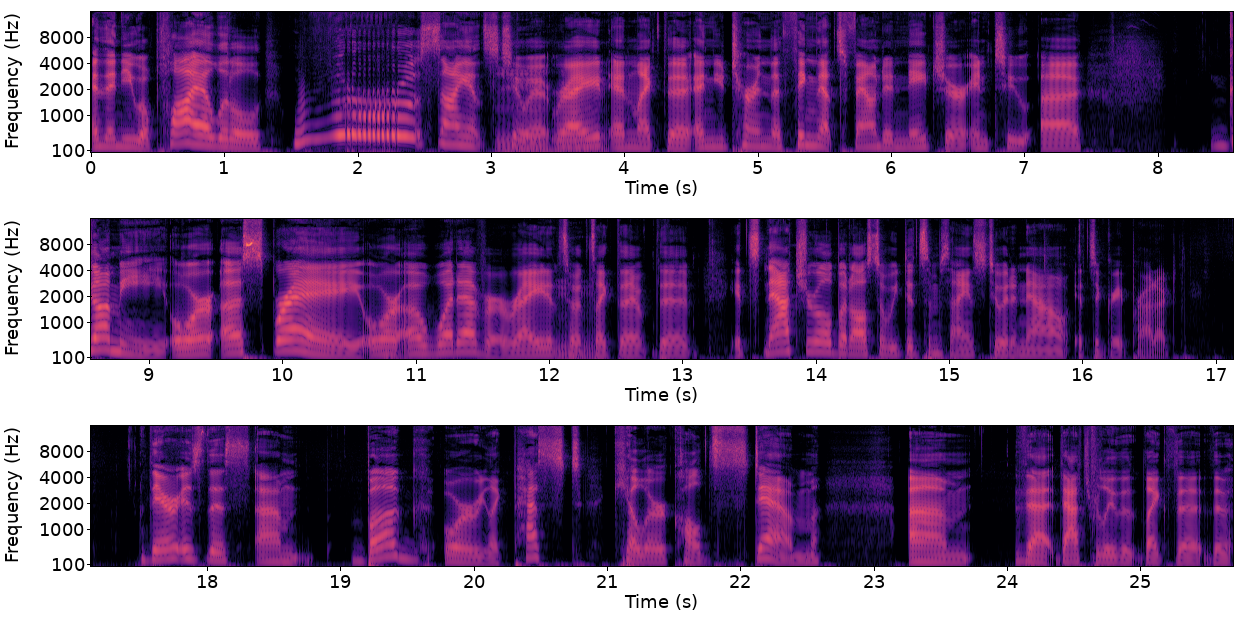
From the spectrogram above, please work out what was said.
And then you apply a little science to it right? And like the and you turn the thing that's found in nature into a gummy or a spray or a whatever right? And so it's like the the it's natural but also we did some science to it and now it's a great product. There is this um, bug or like pest killer called stem um, that that's really the like the the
